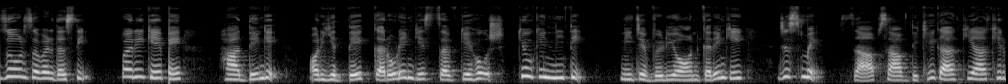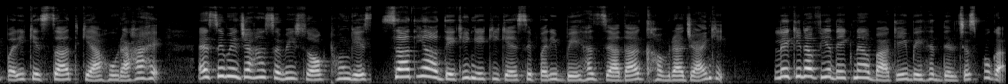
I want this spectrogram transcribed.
ज़ोर ज़बरदस्ती परी के पे हाथ देंगे। और ये देख कर उड़ेंगे सबके होश क्योंकि नीति नीचे वीडियो ऑन करेंगी, जिसमें साफ़ साफ़ दिखेगा कि आखिर परी के साथ क्या हो रहा है। ऐसे में जहाँ सभी सॉफ्ट होंगे, साथ ही आप देखेंगे कि कैसे परी बेहद ज़्यादा घबरा जाएँगी। लेकिन अब ये देखना बाकी बेहद दिलचस्प होगा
